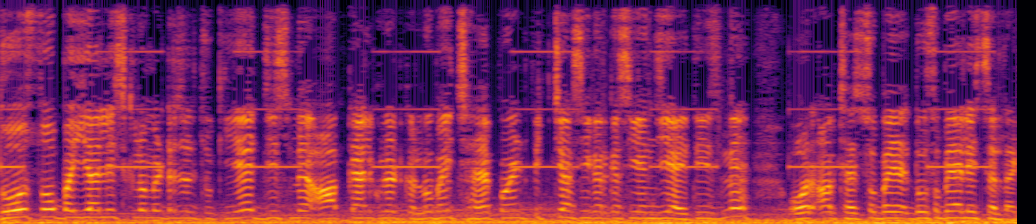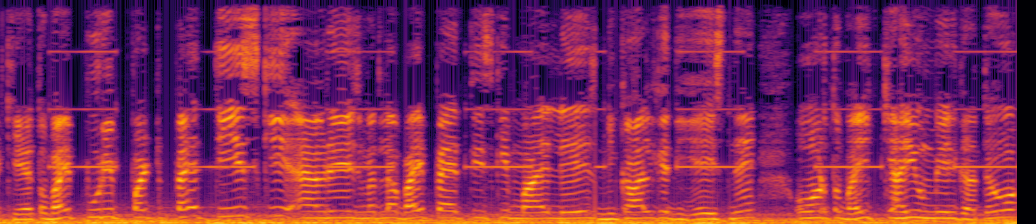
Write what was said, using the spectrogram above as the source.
दो किलोमीटर चल चुकी है, जिसमें आप कैलकुलेट कर लो भाई, छह पॉइंट पिचासी करके सीएनजी आई थी इसमें, और अब छह सौ दो सौ बयालीस चल रखी है। तो भाई, पूरी पट पैंतीस की एवरेज मतलब भाई, पैंतीस की माइलेज निकाल के दी है इसने, और तो भाई, क्या ही उम्मीद करते हो?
